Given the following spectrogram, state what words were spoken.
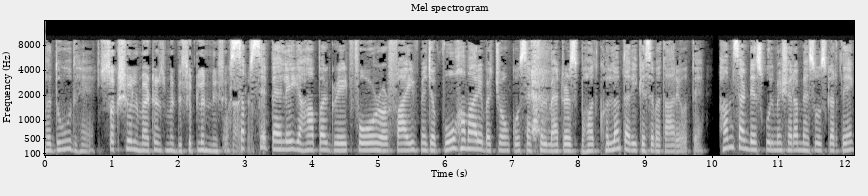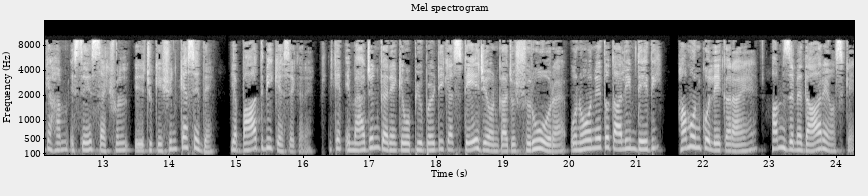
حدود ہیں۔ سیکشل میٹرز میں ڈسپلن نہیں سب سے پہلے یہاں پر گریڈ فور اور فائیو میں جب وہ ہمارے بچوں کو سیکشل میٹرز بہت کھلا طریقے سے بتا رہے ہوتے ہیں۔ ہم سنڈے اسکول میں شرم محسوس کرتے ہیں کہ ہم اسے سیکشل ایجوکیشن کیسے دیں یا بات بھی کیسے کریں۔ لیکن امیجن کریں کہ وہ پیوبرٹی کا اسٹیج ہے ان کا جو شروع ہو رہا ہے۔ انہوں نے تو تعلیم دے دی۔ ہم ان کو لے کر آئے ہیں ہم ذمہ دار ہیں اس کے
